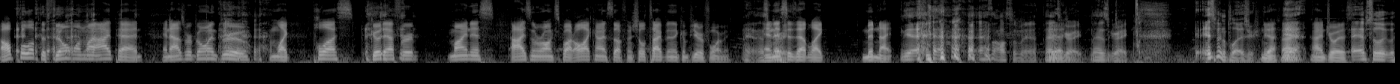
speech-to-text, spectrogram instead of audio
I'll pull up the film on my iPad, and as we're going through, I'm like, plus, good effort, minus, eyes in the wrong spot, all that kind of stuff, and she'll type it in the computer for me. Yeah, that's and this is at like midnight. Yeah, that's awesome, man. That's Yeah. great. That's great. It's been a pleasure. Yeah, Yeah. I, I enjoy this. Absolutely,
